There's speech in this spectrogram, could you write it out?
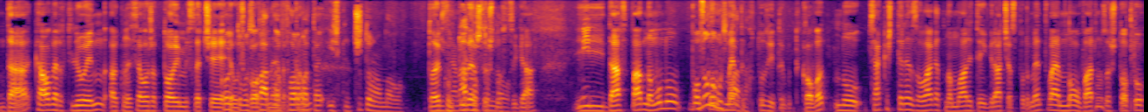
Да, Калверт Люин, ако не се лъжа, той мисля, че е Който от му спадна формата изключително много. Той е контузен всъщност много. сега. И да, спадна му, но по-скоро в момента контузиите го такова, но сякаш те не залагат на младите играчи. А Според мен това е много важно, защото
